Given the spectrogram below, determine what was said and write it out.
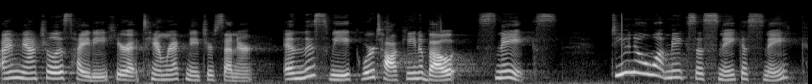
I'm naturalist Heidi here at Tamarack Nature Center, and this week we're talking about snakes. Do you know what makes a snake a snake?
